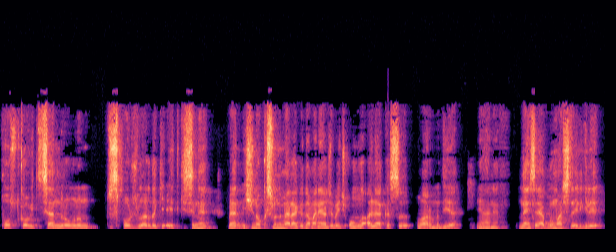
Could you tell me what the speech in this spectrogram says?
post-covid sendromunun sporculardaki etkisini ben işin o kısmını merak ediyorum. Hani acaba hiç onunla alakası var mı diye. Yani neyse ya bu maçla ilgili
